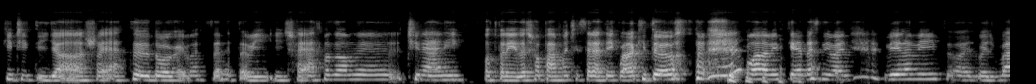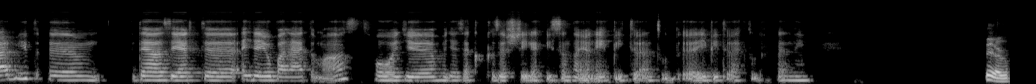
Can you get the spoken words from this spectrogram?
Kicsit így a saját dolgaimat szeretem így, így saját magam csinálni. Ott van édesapám, hogyha szeretnék valakitől valamit kérdezni, vagy véleményt, vagy, vagy bármit. De azért egyre jobban látom azt, hogy, hogy ezek a közösségek viszont nagyon építően tud, építőek tudnak lenni. Tényleg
